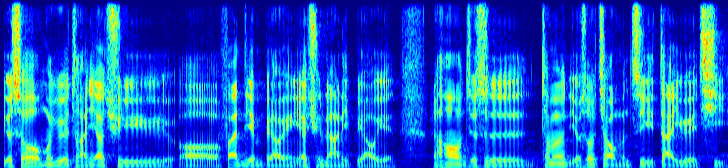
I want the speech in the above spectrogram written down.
有时候我们乐团要去呃饭店表演，要去哪里表演，然后就是他们有时候叫我们自己带乐器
